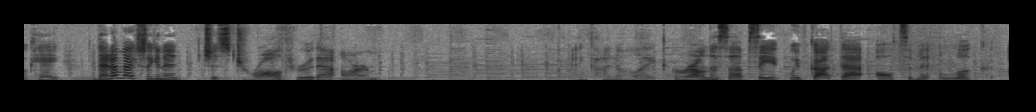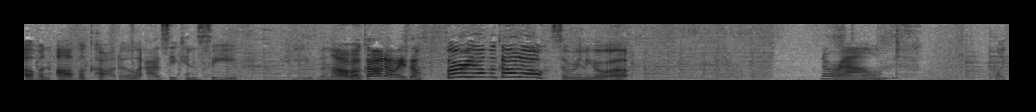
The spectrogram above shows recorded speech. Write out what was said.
Okay, then I'm actually gonna just draw through that arm kind of like round this up. See, we've got that ultimate look of an avocado. As you can see, he's an avocado. He's a furry avocado. So we're gonna go up and around like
